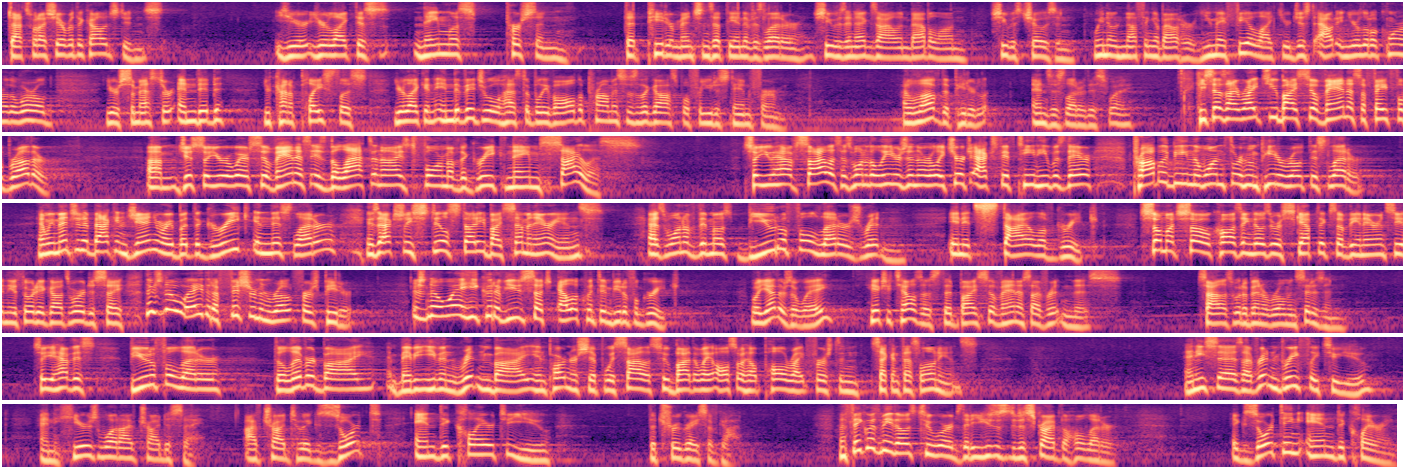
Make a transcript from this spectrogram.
that's what I share with the college students. You're, you're like this nameless person that Peter mentions at the end of his letter. She was in exile in Babylon. She was chosen. We know nothing about her. You may feel like you're just out in your little corner of the world your semester ended, you're kind of placeless. You're like an individual who has to believe all the promises of the gospel for you to stand firm. I love that Peter ends his letter this way. He says, I write to you by Silvanus, a faithful brother. Um, just so you're aware, Silvanus is the Latinized form of the Greek name Silas. So you have Silas as one of the leaders in the early church. Acts 15, he was there, probably being the one through whom Peter wrote this letter. And we mentioned it back in January, but the Greek in this letter is actually still studied by seminarians as one of the most beautiful letters written in its style of Greek. So much so, causing those who are skeptics of the inerrancy and the authority of God's word to say, There's no way that a fisherman wrote First Peter. There's no way he could have used such eloquent and beautiful Greek. Well, yeah, there's a way. He actually tells us that by Silvanus I've written this. Silas would have been a Roman citizen. So you have this beautiful letter delivered by, maybe even written by, in partnership with Silas, who, by the way, also helped Paul write 1st and 2nd Thessalonians. And he says, I've written briefly to you, and here's what I've tried to say I've tried to exhort and declare to you the true grace of God. Now, think with me those two words that he uses to describe the whole letter exhorting and declaring.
